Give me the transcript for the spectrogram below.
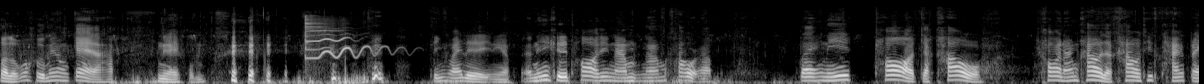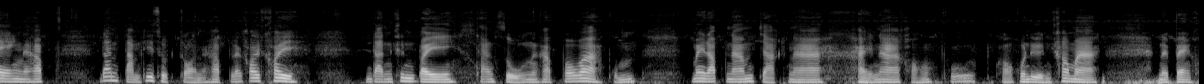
สรุปก็คือไม่ต้องแก้แล้วครับ เหนื่อยผม ทิ้งไว้เลยนี่ครับ อันนี้คือท่อที่น้ำน้ำเข้าครับ แปลงนี้ท่อจะเข้า ท่อน้ำเข้าจะเข้าที่ท้ายแปลงนะครับ ด้านต่ำที่สุดก่อนนะครับ แล้วค่อยๆดันขึ้นไปทางสูงนะครับ เพราะว่าผมไม่รับน้ำจากนาไหนาของผู้ของคนอื่นเข้ามาในแปลงโค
